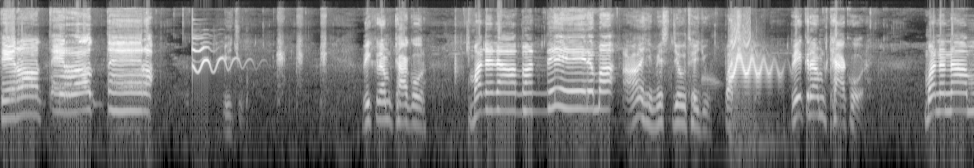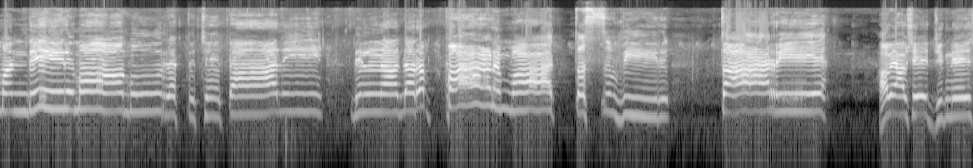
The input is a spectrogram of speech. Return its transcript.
તેરા તેરા તેરા. બીજું. વિક્રમ ઠાકોર. મનના મંદિરમાં હા હિમેશ જેવું થઈ ગયું. વિક્રમ ઠાકોર. મનના મંદિરમાં મૂરત છે તારી. દિલના દર્પણમાં તસવીર તારી. હવે આવશે જિગ્નેશ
